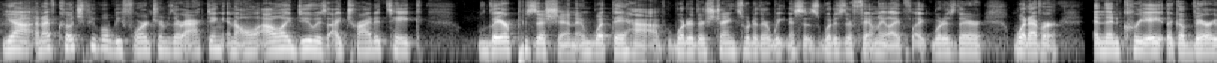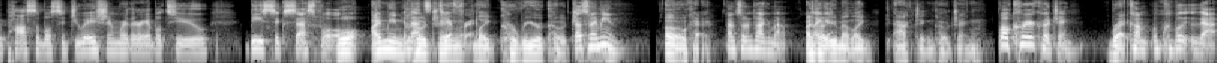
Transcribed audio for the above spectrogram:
Yeah, and I've coached people before in terms of their acting, and all all I do is I try to take their position and what they have. What are their strengths? What are their weaknesses? What is their family life like? What is their whatever? And then create like a very possible situation where they're able to be successful. Well, I mean And coaching, like career coaching. that's what I mean. Oh, okay. That's what I'm talking about. I Like, thought you meant like acting coaching. well, career coaching. Right. Com- completely that.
